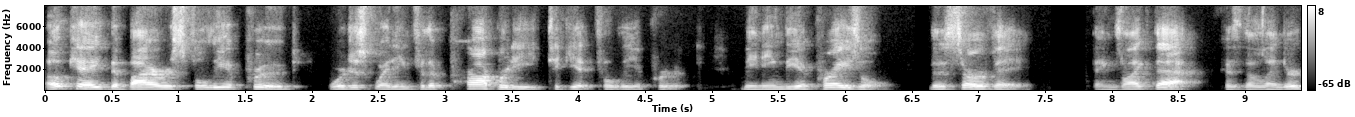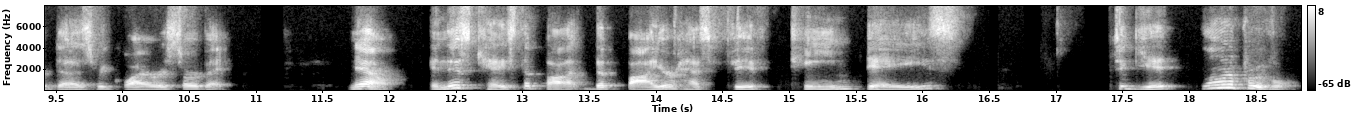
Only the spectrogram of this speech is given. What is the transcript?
okay, the buyer is fully approved. We're just waiting for the property to get fully approved, meaning the appraisal, the survey, things like that, because the lender does require a survey. Now, in this case, the, buy, the buyer has 15 days to get loan approval.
